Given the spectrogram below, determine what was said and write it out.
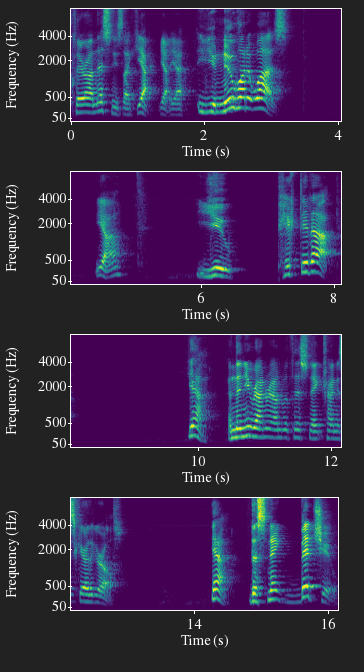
clear on this? And he's like, Yeah, yeah, yeah. You knew what it was. Yeah. You picked it up. Yeah. And then you ran around with this snake trying to scare the girls. Yeah. The snake bit you.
